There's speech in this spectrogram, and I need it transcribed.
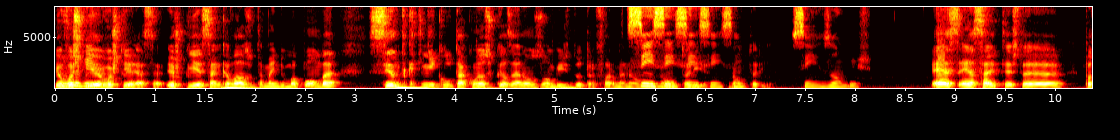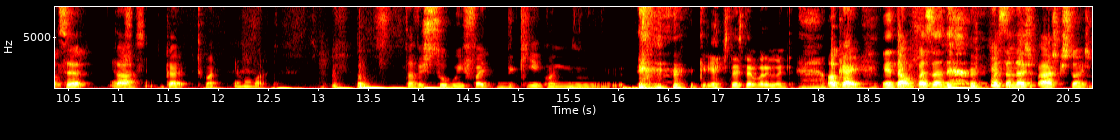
Eu vou escolher, vi. eu vou escolher essa. Eu escolhi 100 cavalos do tamanho de uma pomba, sendo que tinha que lutar com eles porque eles eram zombies. De outra forma, não, Sim, não sim, lutaria. sim, sim, sim. Não lutaria. Sim, zombies. É, é aceito esta. Pode ser? Eu tá? acho. Ok, muito bem. Eu concordo. Talvez sob o efeito de quê quando criaste esta pergunta. Ok, então, passando, passando às, às questões.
